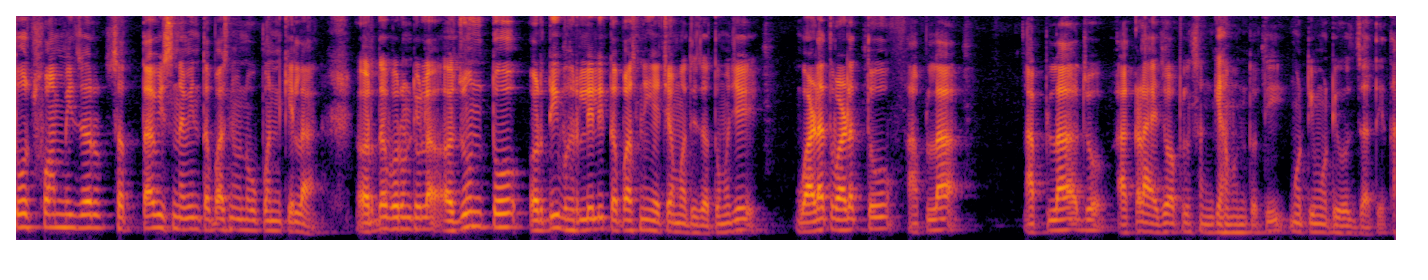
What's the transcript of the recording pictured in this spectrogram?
तोच फॉर्म मी जर सत्तावीस नवीन तपासणी ओपन केला अर्ध भरून ठेवला अजून तो अर्धी भरलेली तपासणी याच्यामध्ये जातो. म्हणजे वाढत वाढत तो आपला आपला जो आकडा आहे जो आपण संख्या म्हणतो ती मोठी मोठी होत जाते. तर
